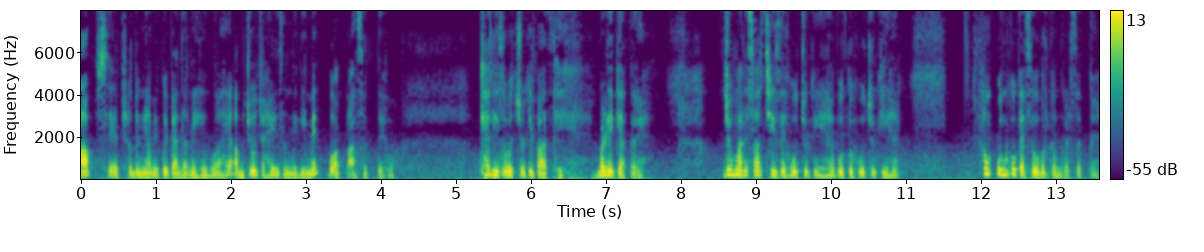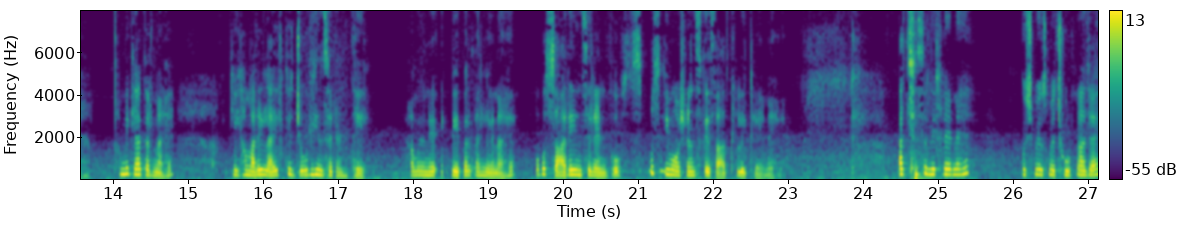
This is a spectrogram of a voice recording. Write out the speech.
आपसे अच्छा दुनिया में कोई पैदा नहीं हुआ है, आप जो चाहें ज़िंदगी में वो आप पा सकते हो। खैर, ये तो बच्चों की बात थी। बड़े क्या करें? जो हमारे साथ चीज़ें हो चुकी हैं, वो तो हो चुकी हैं। हम उनको कैसे ओवरकम कर सकते हैं? हमने क्या करना है कि हमारी लाइफ के जो भी इंसिडेंट थे, हमें उन्हें एक पेपर पेन लेना है और वो सारे इंसिडेंट को उस इमोशंस के साथ लिख लेने हैं। अच्छे से लिख लेने हैं, कुछ भी उसमें छूट ना जाए,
